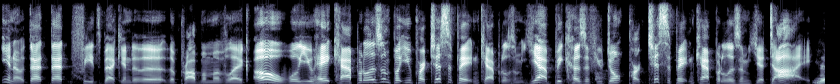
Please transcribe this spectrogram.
you know, that that feeds back into the the problem of like, oh, well, you hate capitalism, but you participate in capitalism. Yeah, because if you don't participate in capitalism, you die. Yeah,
